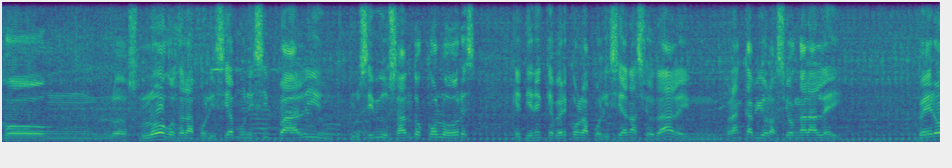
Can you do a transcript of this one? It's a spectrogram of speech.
con los logos de la Policía Municipal, inclusive usando colores que tienen que ver con la Policía Nacional, en franca violación a la ley. Pero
